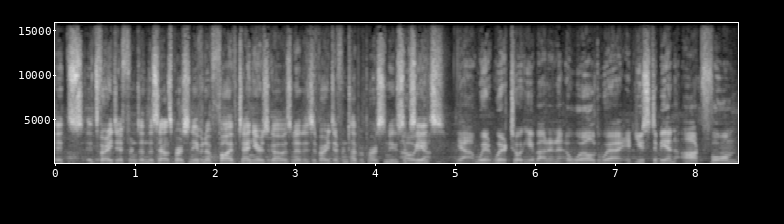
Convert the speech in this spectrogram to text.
It's it's very different than the salesperson even of five, ten years ago, isn't it? It's a very different type of person who succeeds. Oh, yeah, yeah. We're, we're talking about in a world where it used to be an art form.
